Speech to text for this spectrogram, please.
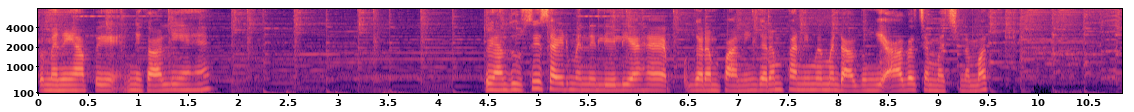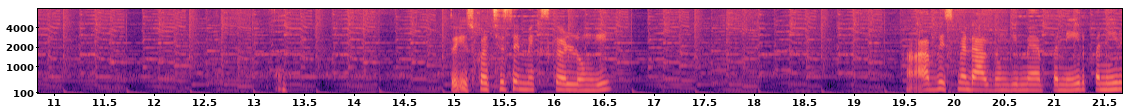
तो मैंने यहाँ पे निकाल लिए हैं। तो यहाँ दूसरी साइड मैंने ले लिया है गरम पानी। गरम पानी में मैं डाल दूँगी आधा चम्मच नमक। तो इसको अच्छे से मिक्स कर लूँगी। अब इसमें डाल दूँगी मैं पनीर। पनीर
